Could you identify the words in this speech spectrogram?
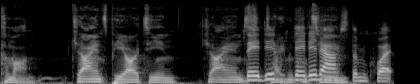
Come on, Giants PR team, Giants. They did. They did team. ask them quite.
